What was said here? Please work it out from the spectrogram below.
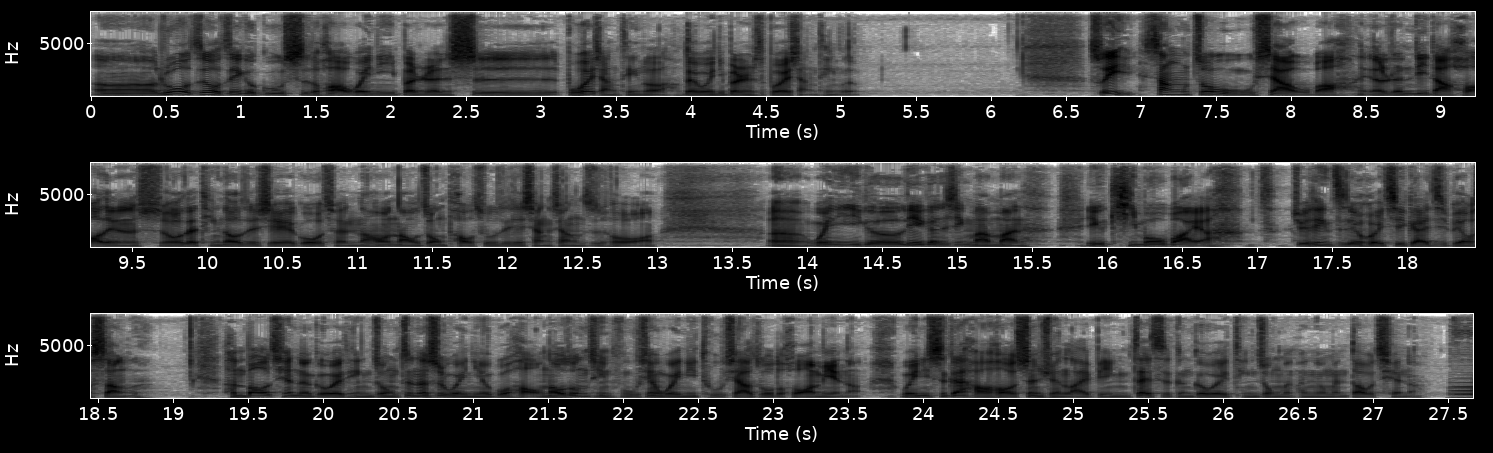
呃，如果只有这个故事的话，维尼本人是不会想听的。对，维尼本人是不会想听的。所以上周五下午吧，人抵达花莲的时候，在听到这些过程，然后脑中跑出这些想象之后啊，呃，维尼一个劣根性满满，一个 key mobile 啊，决定直接回去，该集不要上了。很抱歉的各位听众，真的是维尼的不好，脑中请浮现维尼土下座的画面啊！维尼是该好好慎选来宾，在此跟各位听众们朋友们道歉呢。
